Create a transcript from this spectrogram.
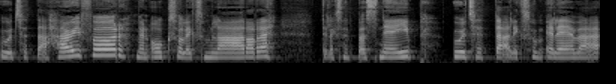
utsätter Harry för men också liksom lärare, till exempel Snape, utsätter liksom elever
